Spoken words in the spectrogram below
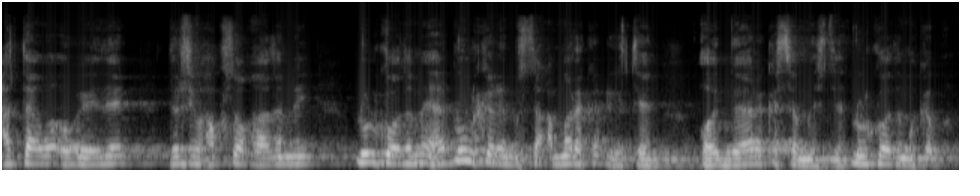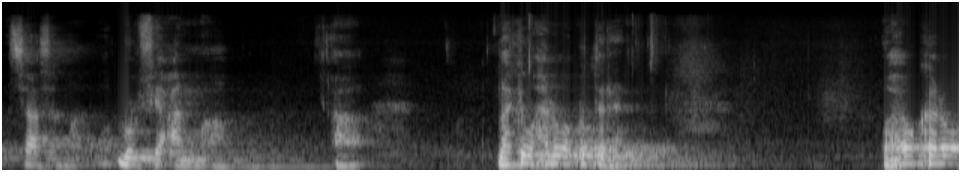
xataa waa ogeedeen. Darsi waxaan ku soo qaadanay dhulkooda ma ahe dhul kale mustacmara ka dhigteen oo beere ka samaysteen. Dhulkooda maka saas ma dhul fiican ma Ah. laakiin waxna waa ku tireen. Wuxuu kaloo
